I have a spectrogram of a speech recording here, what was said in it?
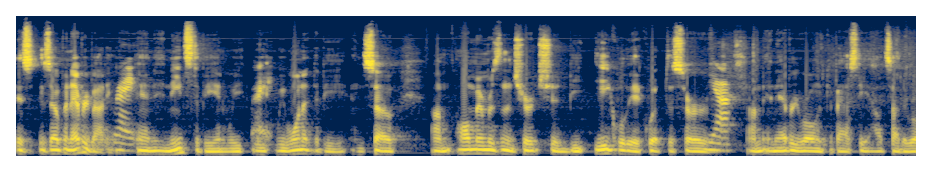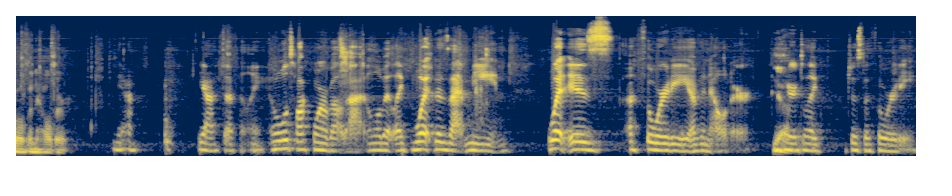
is, is open to everybody, Right. and it needs to be, and we Right. we, we want it to be, and so. Um, all members in the church should be equally equipped to serve Yeah. um, in every role and capacity outside the role of an elder. Yeah. Yeah, definitely. And we'll talk more about that in a little bit. Like, what does that mean? What is authority of an elder Yeah. compared to like just authority?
